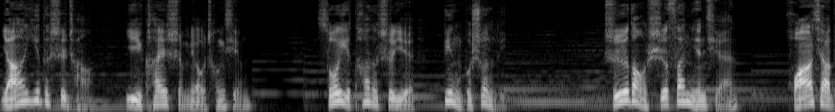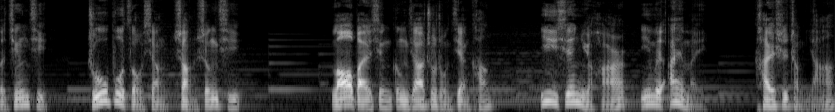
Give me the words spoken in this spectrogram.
牙医的市场。一开始没有成型，所以他的事业并不顺利。直到十三年前，华夏的经济逐步走向上升期，老百姓更加注重健康，一些女孩因为爱美，开始整牙，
